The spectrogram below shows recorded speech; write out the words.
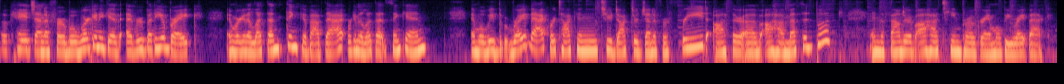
Okay, Jennifer. Well, we're going to give everybody a break and we're going to let them think about that. We're going to let that sink in. And we'll be right back. We're talking to Dr. Jennifer Freed, author of AHA Method book and the founder of AHA Teen Program. We'll be right back.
